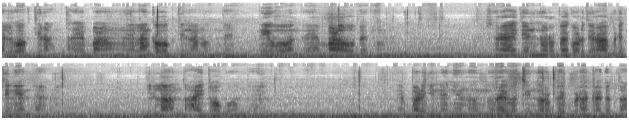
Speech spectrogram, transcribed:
ಎಲ್ಲಿಗೆ ಹೋಗ್ತೀರಾ ಅಂತ? ಹೆಬ್ಬಾಳ ಎಲ್ಲಂಕ ಹೋಗ್ತೀನಿ ನಾನು ಅಂದೆ. ನೀವು ಅಂದರೆ ಹೆಬ್ಬಾಳ ಹೋಗ್ಬೇಕು. ಸರಿ, ಆಯ್ತು, ಎಂಟುನೂರು ರೂಪಾಯಿ ಕೊಡ್ತೀರಾ? ಬಿಡ್ತೀನಿ ಅಂದೆ. ಇಲ್ಲ ಅಂತ ಆಯ್ತು ಹೋಗು ಅಂದೆ. ಹೆಬ್ಬಾಳಿಗೆ ನೀವು ನಂಗೆ ನೂರೈವತ್ತು, ಇನ್ನೂರು ರೂಪಾಯಿಗೆ ಬಿಡೋಕ್ಕಾಗತ್ತಾ?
